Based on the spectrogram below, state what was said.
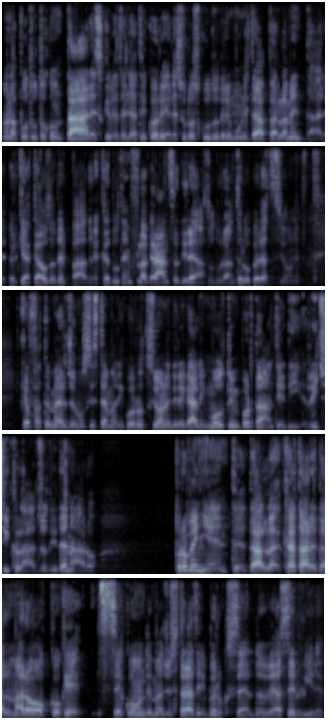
non ha potuto contare, scrive Tagliati Corriere, sullo scudo dell'immunità parlamentare perché a causa del padre è caduta in flagranza di reato durante l'operazione che ha fatto emergere un sistema di corruzione di regali molto importanti e di riciclaggio di denaro proveniente dal Qatar e dal Marocco che, secondo i magistrati di Bruxelles, doveva servire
